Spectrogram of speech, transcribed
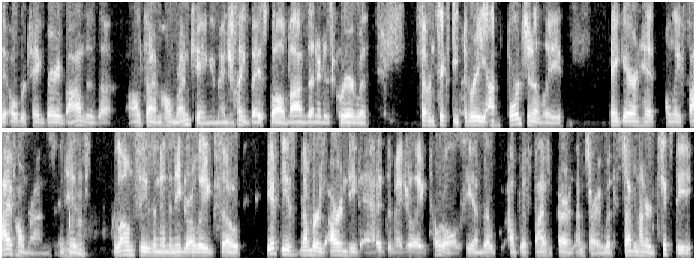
to overtake Barry Bonds as the all-time home run king in Major League Baseball. Bonds ended his career with 763. Unfortunately, Hank Aaron hit only five home runs in his hmm. lone season in the Negro League. So if these numbers are indeed added to Major League totals, he ends up, up with five. Or, I'm sorry, with 760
